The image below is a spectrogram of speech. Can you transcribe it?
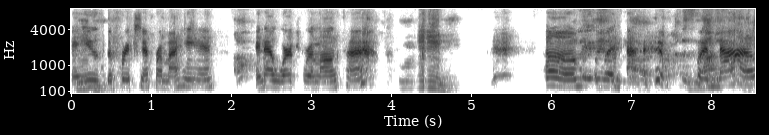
and use the friction from my hand and that worked for a long time. Mm. Um, but but now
